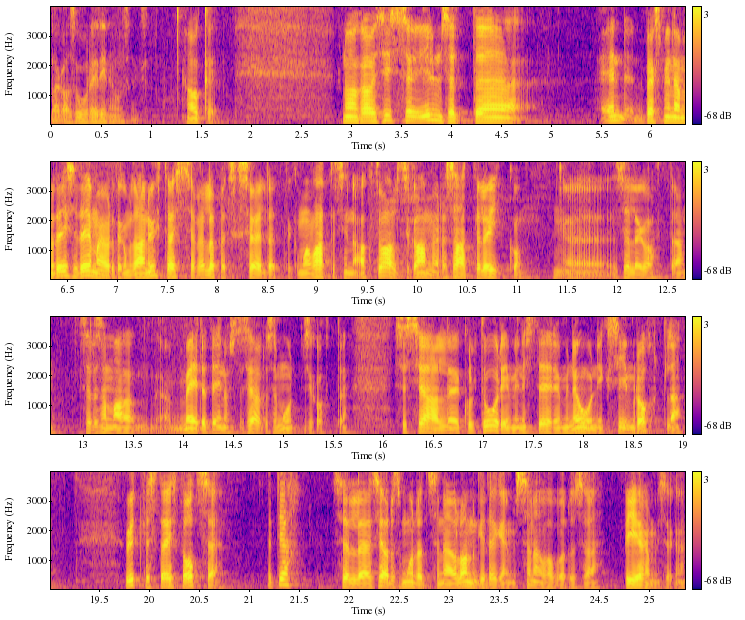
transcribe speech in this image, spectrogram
väga suur erinevus, eks. okei okay no aga siis ilmselt äh, enne peaks minema teise teema juurde, aga ma tahan ühte asja veel lõpetuseks öelda, et kui ma vaatasin Aktuaalse Kaamera saatelõiku äh, selle kohta, sellesama meediateenuste seaduse muutmise kohta, siis seal kultuuriministeeriumi nõunik Siim Rohtla ütles täiesti otse, et jah, selle seadusemuudatuse näol ongi tegemist sõnavabaduse piiramisega.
